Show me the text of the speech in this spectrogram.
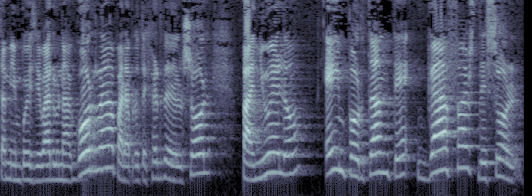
También puedes llevar una gorra para protegerte del sol, pañuelo e importante, gafas de sol.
